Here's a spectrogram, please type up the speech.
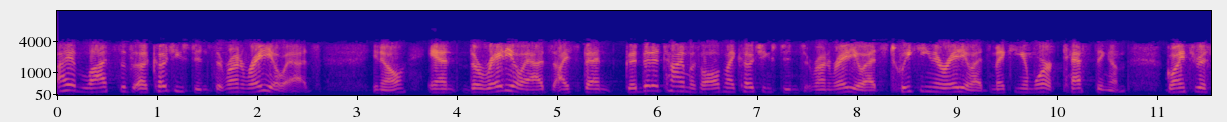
i have lots of uh, coaching students that run radio ads you know? And the radio ads i spend a good bit of time with all of my coaching students that run radio ads tweaking their radio ads making them work testing them going through a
